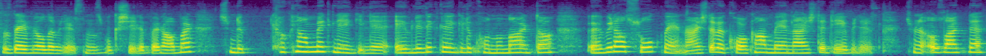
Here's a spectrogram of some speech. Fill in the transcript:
Siz de evli olabilirsiniz bu kişiyle beraber. Şimdi köklenmekle ilgili, evlilikle ilgili konularda e, biraz soğuk bir enerjide ve korkan bir enerjide diyebiliriz. Şimdi özellikle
